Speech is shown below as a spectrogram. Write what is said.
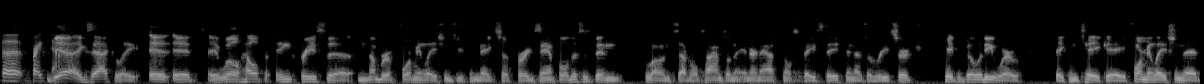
the breakdown. Yeah, exactly. It, it, it will help increase the number of formulations you can make. So, for example, this has been flown several times on the International Space Station as a research capability where they can take a formulation that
